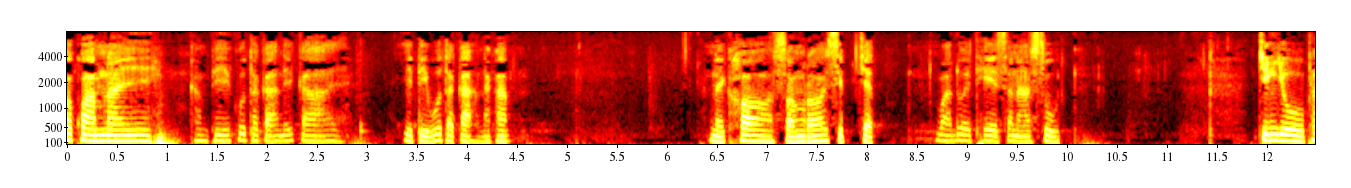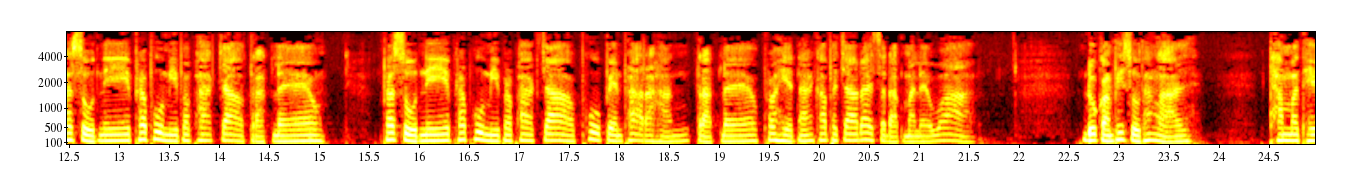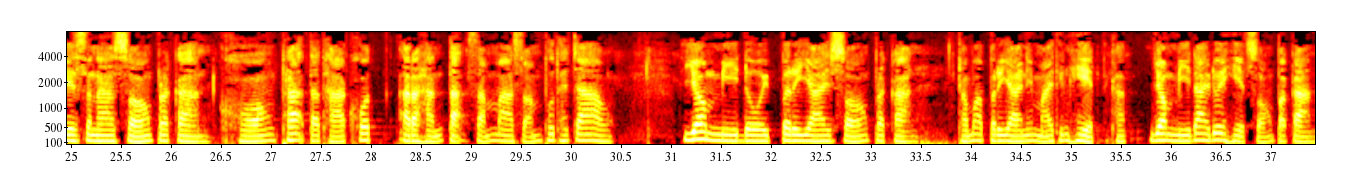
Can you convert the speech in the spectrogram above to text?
ก็ความในคำพีคุตการนิกาย อิติวุตกะนะครับ ในข้อ 217 ว่าด้วยเทศนาสูตร จริงอยู่พระสูตรนี้พระผู้มีพระภาคเจ้าตรัสแล้ว พระสูตรนี้พระผู้มีพระภาคเจ้าผู้เป็นพระอรหันต์ตรัสแล้ว เพราะเหตุนั้นข้าพเจ้าได้สดับมาแล้วว่า ดูก่อนพิสูจน์ทั้งหลาย ธรรมเทศนาสองประการของพระตถาคต อรหันตสัมมาสัมพุทธเจ้า ย่อมมีโดยปริยายสองประการคำว่าปริยายนี้หมายถึงเหตุครับย่อมมีได้ด้วยเหตุสองประการ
